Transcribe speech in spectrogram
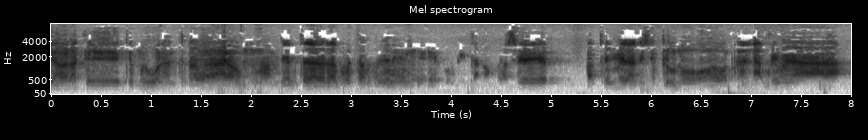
la verdad que, que muy buena entrada, un ambiente, la verdad, como también bonita, ¿no? Va a ser la primera, que siempre uno, la primera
